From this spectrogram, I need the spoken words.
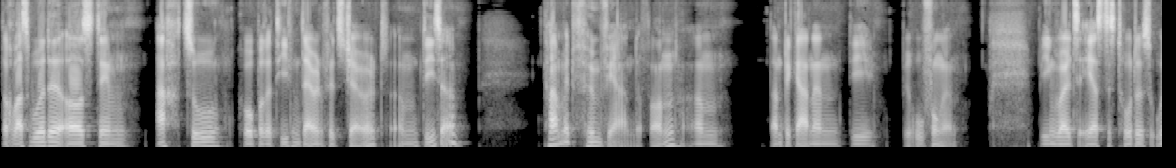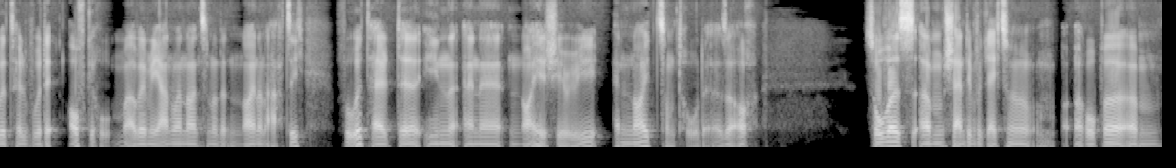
Doch was wurde aus dem ach zu kooperativen Darren Fitzgerald? Ähm, dieser kam mit fünf Jahren davon. Ähm, dann begannen die Berufungen. Biegenwalds erstes Todesurteil wurde aufgehoben, aber im Januar 1989 verurteilte ihn eine neue Jury erneut zum Tode. Also auch sowas ähm, scheint im Vergleich zu Europa ähm,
